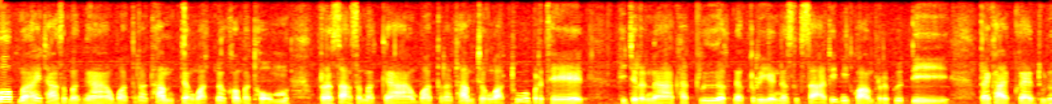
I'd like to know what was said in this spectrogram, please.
มอบหมายให้ทางสำนักงานวัฒนธรรมจังหวัดนครปฐมประสานสำนักงานวัฒนธรรมจังหวัดทั่วประเทศ พิจารณาคัดเลือกนักเรียนนักศึกษาที่มีความประพฤติดี แต่ขาดแคลนทุน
